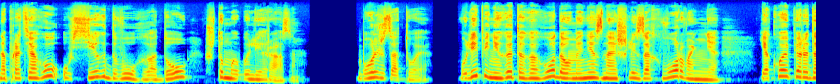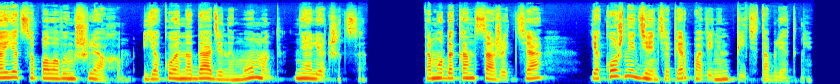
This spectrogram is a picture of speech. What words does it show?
на працягу ўсіх двух гадоў, што мы былі разам. Больш за тое, у ліпені гэтага года ў мяне знайшлі захворванне, якое перадаецца палавым шляхам, якое на дадзены момант не лечыцца. Таму да канца жыцця я кожны дзень цяпер павінен піць таблеткі.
